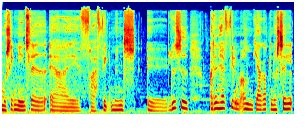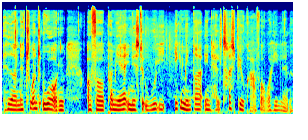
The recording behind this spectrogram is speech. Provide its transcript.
Og musikken i indslaget er øh, fra filmens øh, lydside. Og den her film om Jakob Norsel hedder Naturens Uorden og får premiere i næste uge i ikke mindre end 50 biografer over hele landet.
